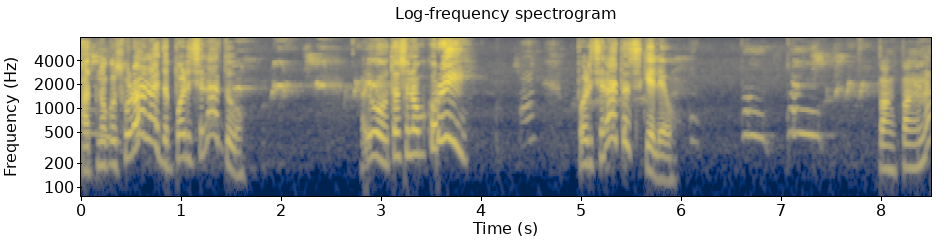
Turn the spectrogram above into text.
हात नको सोडा नाही तर पडशी ना तू. अयो तसं नको करू पडशे पडशी ना तसं केले पंग पंग ना.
